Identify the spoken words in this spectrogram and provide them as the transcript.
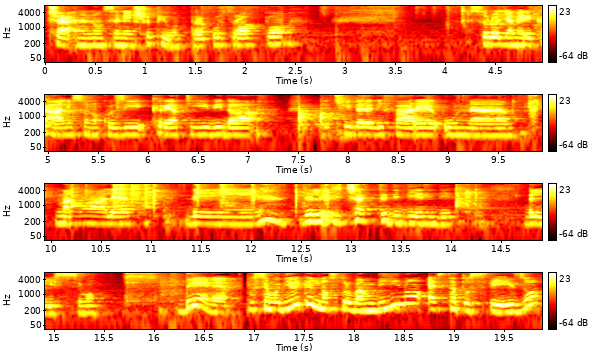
cioè non se ne esce più. Però purtroppo solo gli americani sono così creativi da decidere di fare un eh, manuale dei, delle ricette di D&D bellissimo Bene, possiamo dire che il nostro bambino è stato steso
